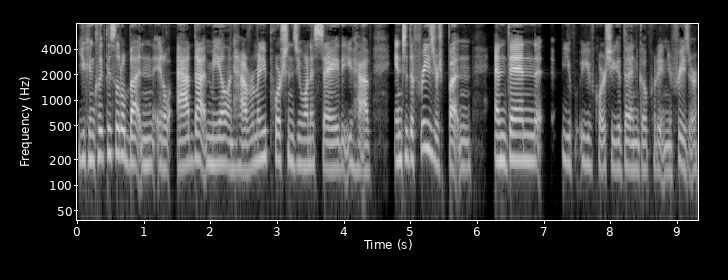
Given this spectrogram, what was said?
you can click this little button. It'll add that meal and however many portions you want to say that you have into the freezers button. And then you, you of course you then go put it in your freezer.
